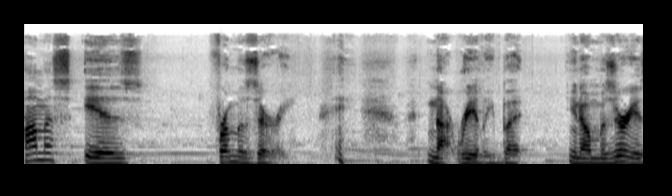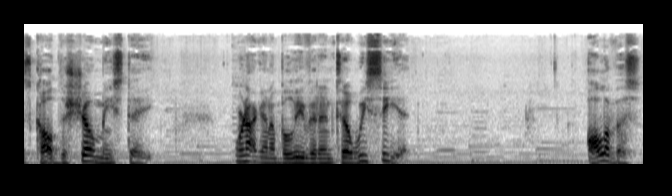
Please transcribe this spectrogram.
Thomas is from Missouri. not really, but you know, Missouri is called the show me state. We're not going to believe it until we see it. All of us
